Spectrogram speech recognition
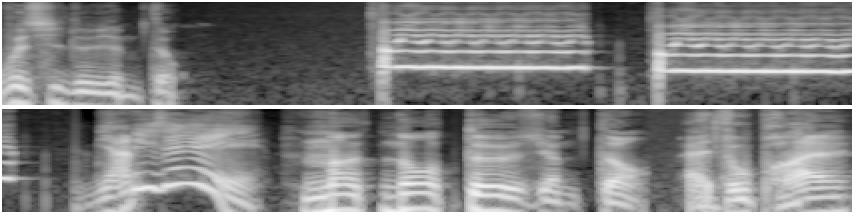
voici le deuxième temps. Bien visé Maintenant, deuxième temps. Êtes-vous prêts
